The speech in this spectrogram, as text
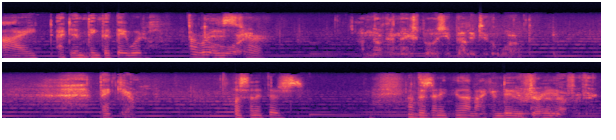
I I didn't think that they would arrest her. I'm not going to expose your belly to the world. Thank you. Listen, if there's if there's anything that I can do You've done you- enough, I think.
